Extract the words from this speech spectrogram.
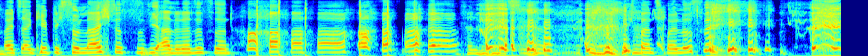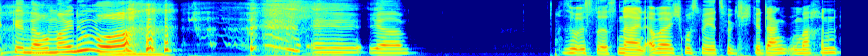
Weil es angeblich so leicht ist, dass sie alle da sitzen und ich fand's voll lustig. genau mein Humor. äh, ja. So ist das. Nein, aber ich muss mir jetzt wirklich Gedanken machen.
